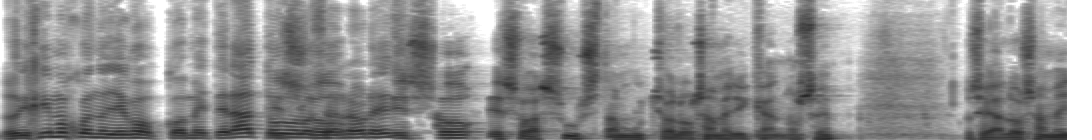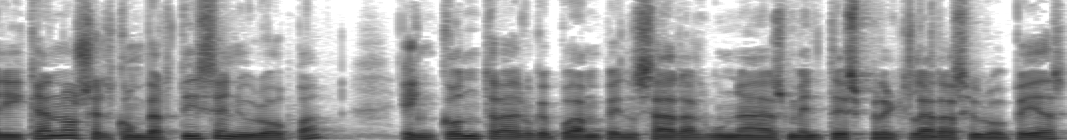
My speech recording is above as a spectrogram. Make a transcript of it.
Lo dijimos cuando llegó, cometerá todos eso, los errores. Eso, eso asusta mucho a los americanos. ¿eh? O sea, los americanos, el convertirse en Europa, en contra de lo que puedan pensar algunas mentes preclaras europeas,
